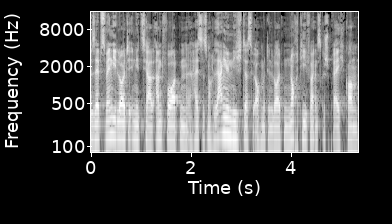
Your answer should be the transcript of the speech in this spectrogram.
selbst wenn die Leute initial antworten, heißt es noch lange nicht, dass wir auch mit den Leuten noch tiefer ins Gespräch kommen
